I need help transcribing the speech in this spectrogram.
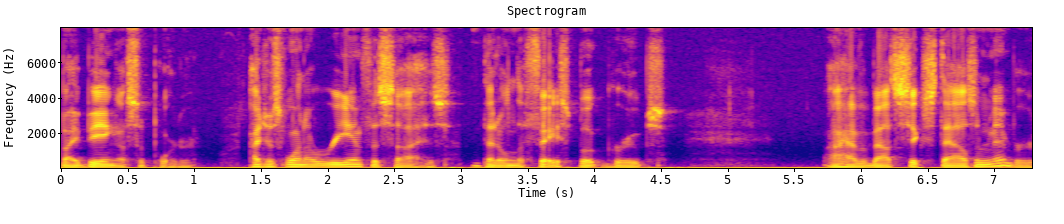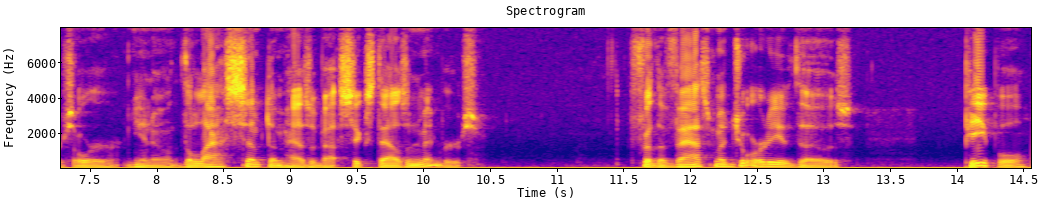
by being a supporter. I just want to reemphasize that on the Facebook groups I have about 6,000 members, or, you know, the last symptom has about 6,000 members. For the vast majority of those people,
